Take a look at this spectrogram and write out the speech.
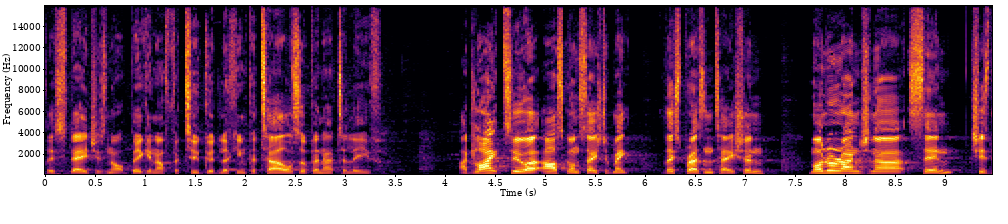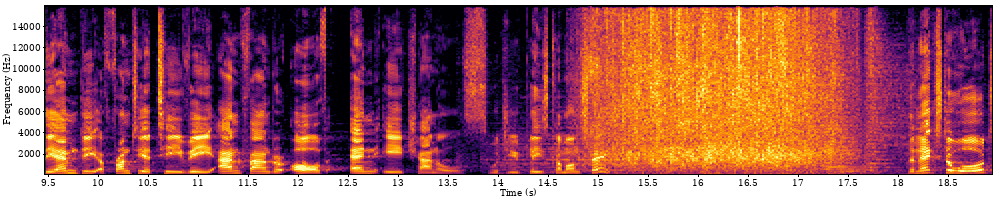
This stage is not big enough for two good looking Patels. Upen had to leave. I'd like to uh, ask on stage to make this presentation Manoranjana Singh. She's the MD of Frontier TV and founder of NE Channels. Would you please come on stage? The next award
